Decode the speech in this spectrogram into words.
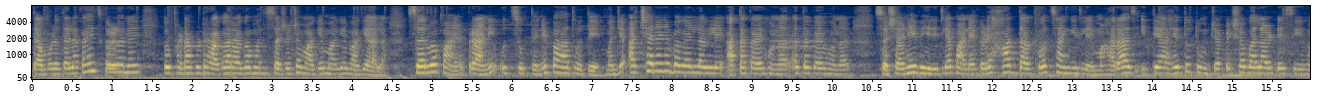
त्यामुळे त्याला काहीच कळलं नाही. तो फटाफट रागा रागामध्ये सशाच्या मागे मागे मागे आला. सर्व पा प्राणी उत्सुकतेने पाहत होते. म्हणजे आश्चर्याने बघायला लागले. आता काय होणार? आता काय होणार? सशाने विहिरीतल्या पाण्याकडे हात दाखवत सांगितले महाराज इथे आहे तो तुमच्यापेक्षा बलाढ्य सिंह.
